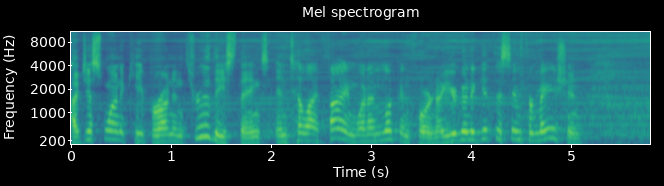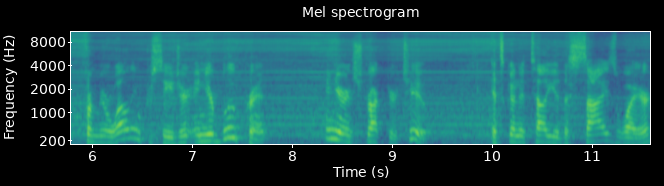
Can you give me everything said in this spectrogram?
I just want to keep running through these things until I find what I'm looking for. Now you're going to get this information from your welding procedure in your blueprint and your instructor too. It's going to tell you the size wire,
